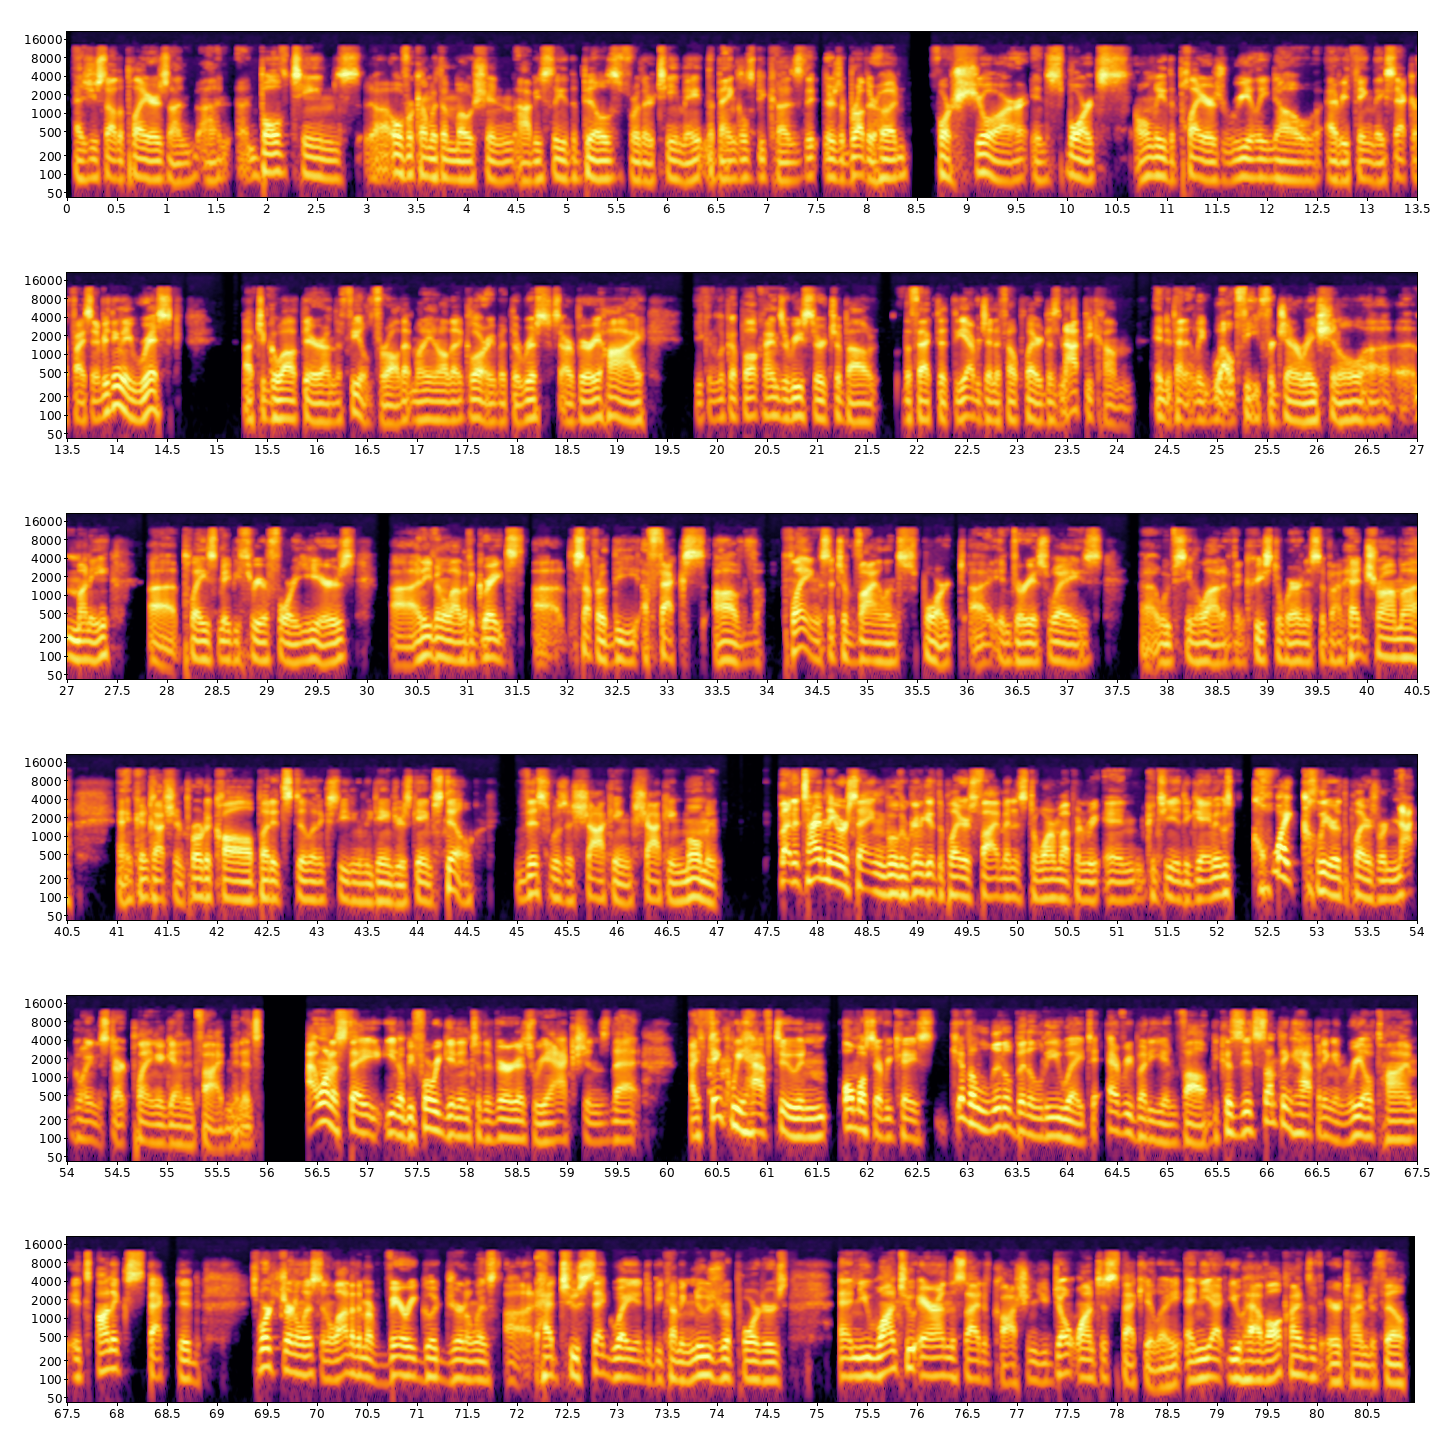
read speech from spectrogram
as you saw the players on on, on both teams uh, overcome with emotion. Obviously, the Bills for their teammate, the Bengals because th- there's a brotherhood for sure in sports. Only the players really know everything they sacrifice everything they risk uh, to go out there on the field for all that money and all that glory. But the risks are very high. You can look up all kinds of research about the fact that the average NFL player does not become independently wealthy for generational uh, money uh, plays maybe three or four years. Uh, and even a lot of the greats uh, suffer the effects of playing such a violent sport uh, in various ways. Uh, we've seen a lot of increased awareness about head trauma and concussion protocol, but it's still an exceedingly dangerous game. Still, this was a shocking, shocking moment. By the time they were saying, "Well, we're going to give the players five minutes to warm up and re- and continue the game," it was quite clear the players were not going to start playing again in five minutes. I want to say, you know, before we get into the various reactions, that I think we have to, in almost every case, give a little bit of leeway to everybody involved because it's something happening in real time. It's unexpected. Sports journalists, and a lot of them are very good journalists, uh, had to segue into becoming news reporters. And you want to err on the side of caution. You don't want to speculate. And yet you have all kinds of airtime to fill.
